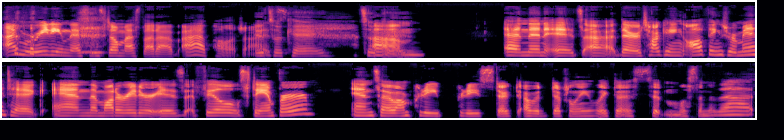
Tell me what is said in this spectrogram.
I'm reading this and still mess that up. I apologize. It's okay. It's okay. Um, and then it's uh, they're talking all things romantic, and the moderator is Phil Stamper, and so I'm pretty pretty stoked. I would definitely like to sit and listen to that,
